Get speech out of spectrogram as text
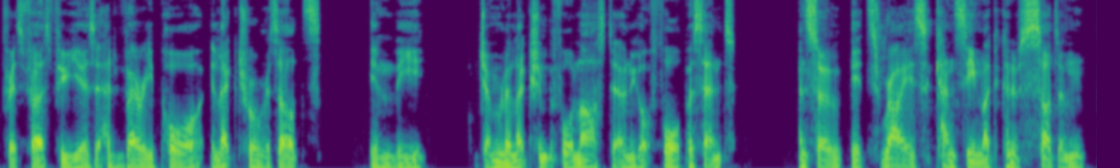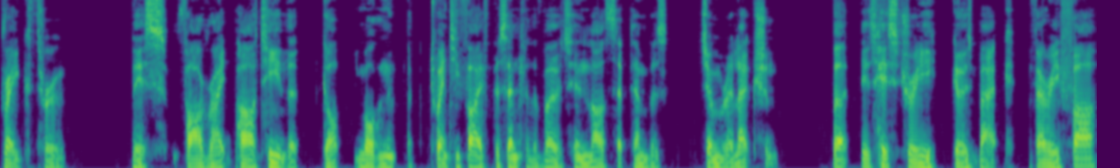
For its first few years, it had very poor electoral results. In the general election before last, it only got 4%. And so its rise can seem like a kind of sudden breakthrough. This far right party that got more than 25% of the vote in last September's general election. But its history goes back very far.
